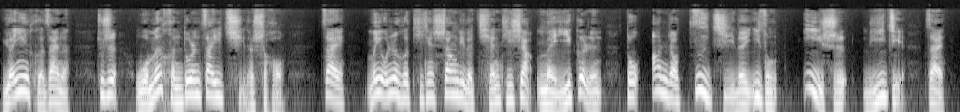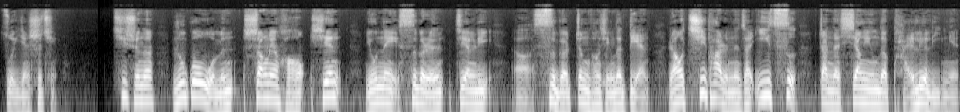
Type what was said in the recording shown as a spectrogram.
原因何在呢？就是我们很多人在一起的时候，在没有任何提前商量的前提下，每一个人。都按照自己的一种意识理解在做一件事情。其实呢，如果我们商量好，先由那四个人建立啊四个正方形的点，然后其他人呢再依次站在相应的排列里面，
